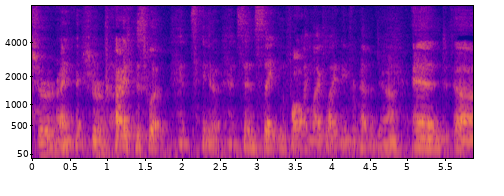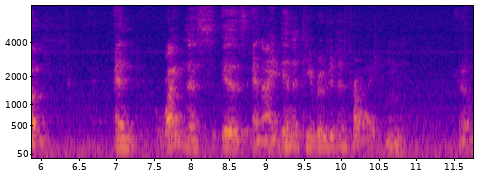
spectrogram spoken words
Sure, right. sure. Pride is what you know sends Satan falling like lightning from heaven. Yeah. And um, and whiteness is an identity rooted in pride Mm. you know,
